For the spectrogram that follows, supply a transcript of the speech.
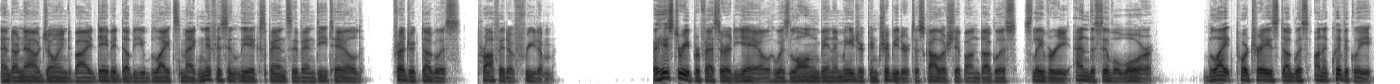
and are now joined by David W. Blight's magnificently expansive and detailed Frederick Douglass, Prophet of Freedom. A history professor at Yale who has long been a major contributor to scholarship on Douglass, slavery, and the Civil War, Blight portrays Douglass unequivocally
